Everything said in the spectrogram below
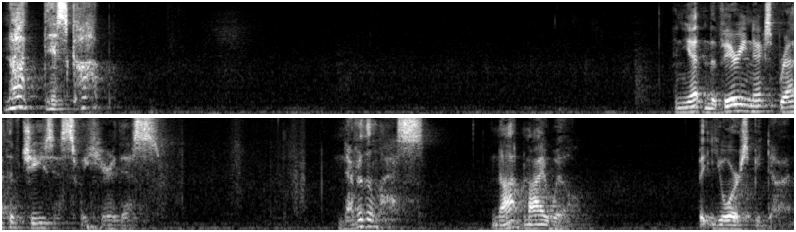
not this cup. And yet, in the very next breath of Jesus, we hear this Nevertheless, not my will, but yours be done.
